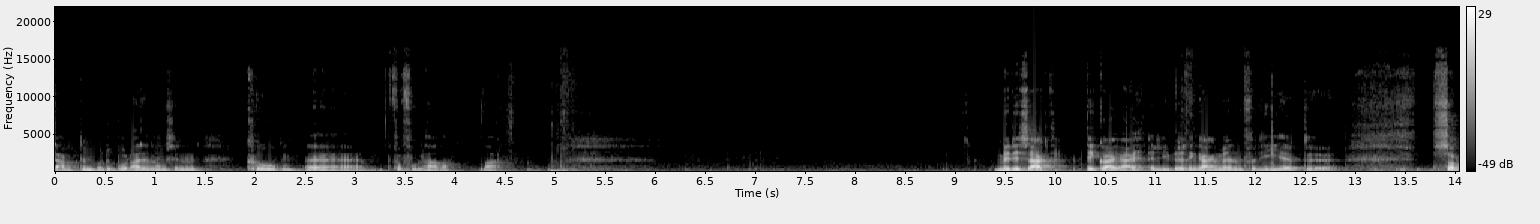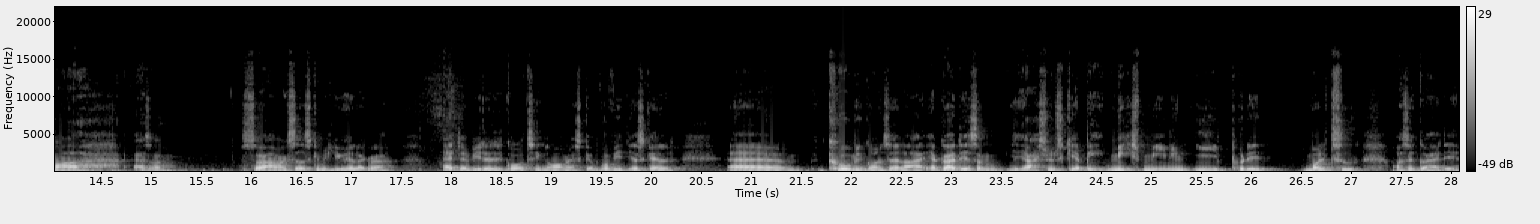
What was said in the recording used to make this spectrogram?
dampe dem, og du burde aldrig nogensinde koge dem øh, for fuld hammer. Nej. Med det sagt, det gør jeg alligevel en gang imellem, fordi at øh, så meget, altså så avanceret skal mit liv heller ikke være, at jeg vildt går og tænker over, om jeg skal, hvorvidt jeg skal øh, koge min grøntsager eller ej. Jeg gør det, som jeg synes giver mest mening i på det måltid, og så gør jeg det.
